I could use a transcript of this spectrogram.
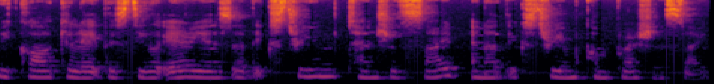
We calculate the steel areas at the extreme tension side and at the extreme compression side.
